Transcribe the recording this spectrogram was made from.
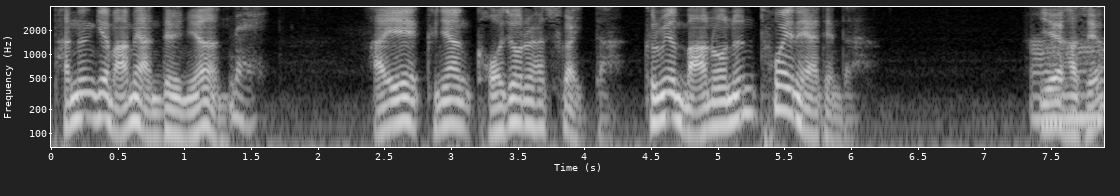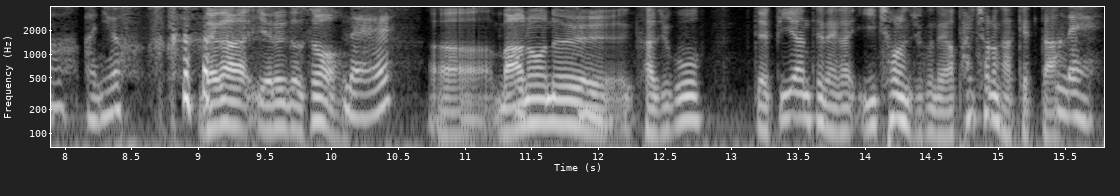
받는 게 마음에 안 들면 네. 아예 그냥 거절을 할 수가 있다. 그러면 만 원은 토해내야 된다. 이해가세요? 아, 아니요. 내가 예를 들어서 네. 어, 만 원을 가지고 이제 B한테 내가 2천 원 주고 내가 8천 원 갖겠다. 네.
